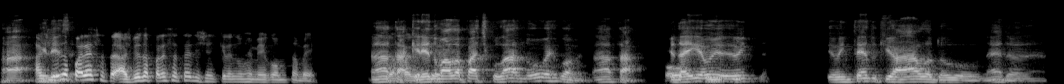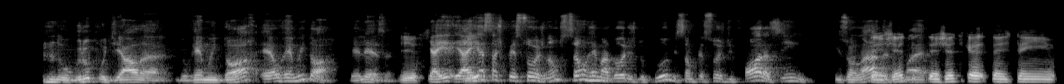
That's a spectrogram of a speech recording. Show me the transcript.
Ah, às, vezes aparece, às vezes aparece até de gente querendo um remo ergômetro também. Ah, Já tá. Querendo uma aula particular no ergômetro. Ah, tá. E daí eu, eu, eu entendo que a aula do, né, do, no grupo de aula do remo indoor é o remo indoor, beleza. Isso, e aí, e aí essas pessoas não são remadores do clube, são pessoas de fora, assim, isoladas? Tem gente, tem gente que é, tem, tem,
